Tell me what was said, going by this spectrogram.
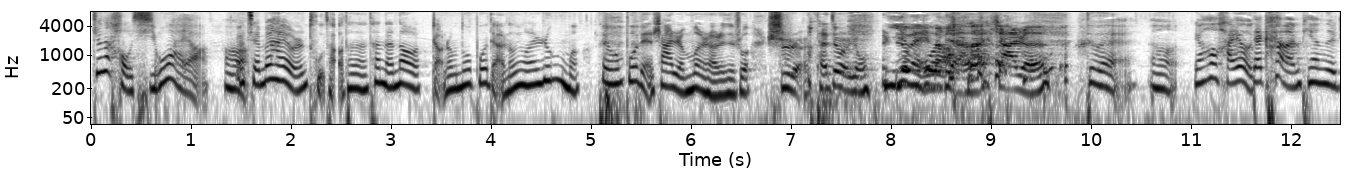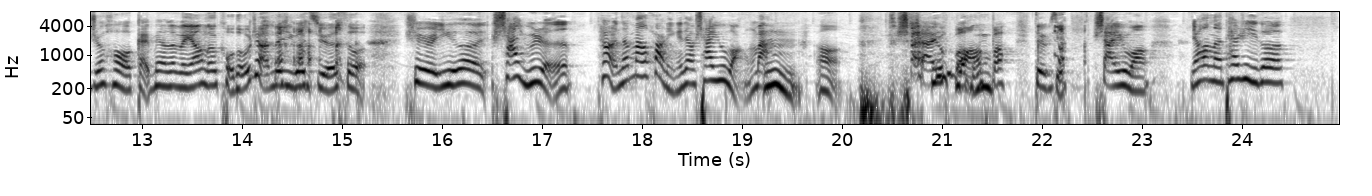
真的好奇怪呀！啊，前面还有人吐槽他呢，他难道长这么多波点能用来扔吗？他用波点杀人吗？然后人家说是他就是用 用波点来杀人。对，嗯，然后还有在看完片子之后改变了未央的口头禅的一个角色，是一个鲨鱼人，他好像在漫画里应该叫鲨鱼王吧？嗯嗯，鲨鱼王吧？对不起，鲨鱼王。然后呢，他是一个。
